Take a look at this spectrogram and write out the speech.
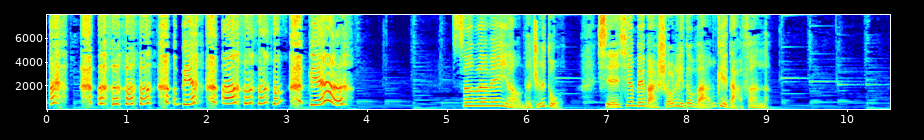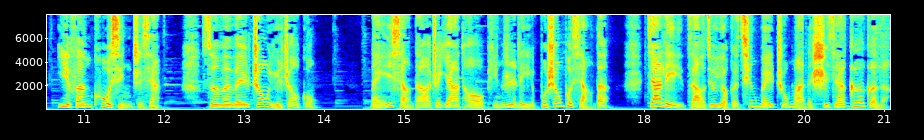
哎，别啊，别！孙微微痒的直躲，险些没把手里的碗给打翻了。一番酷刑之下，孙微微终于招供。没想到这丫头平日里不声不响的，家里早就有个青梅竹马的世家哥哥了。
